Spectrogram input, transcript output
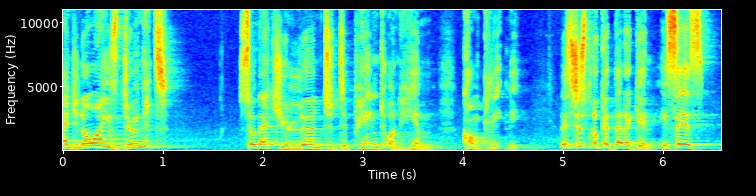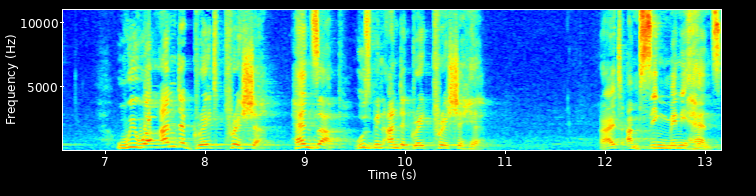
And you know why He's doing it? So that you learn to depend on Him completely. Let's just look at that again. It says, We were under great pressure. Hands up. Who's been under great pressure here? Right? I'm seeing many hands.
